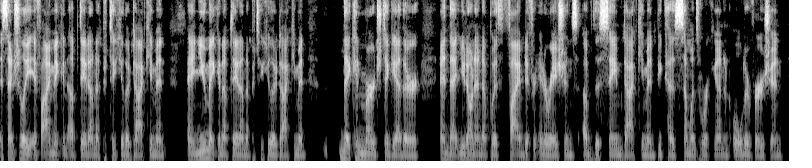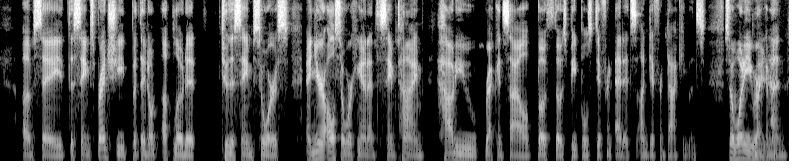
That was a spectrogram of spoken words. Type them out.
essentially, if I make an update on a particular document and you make an update on a particular document, they can merge together and that you don't end up with five different iterations of the same document because someone's working on an older version of, say, the same spreadsheet, but they don't upload it to the same source and you're also working on it at the same time how do you reconcile both those people's different edits on different documents so what do you Right. recommend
